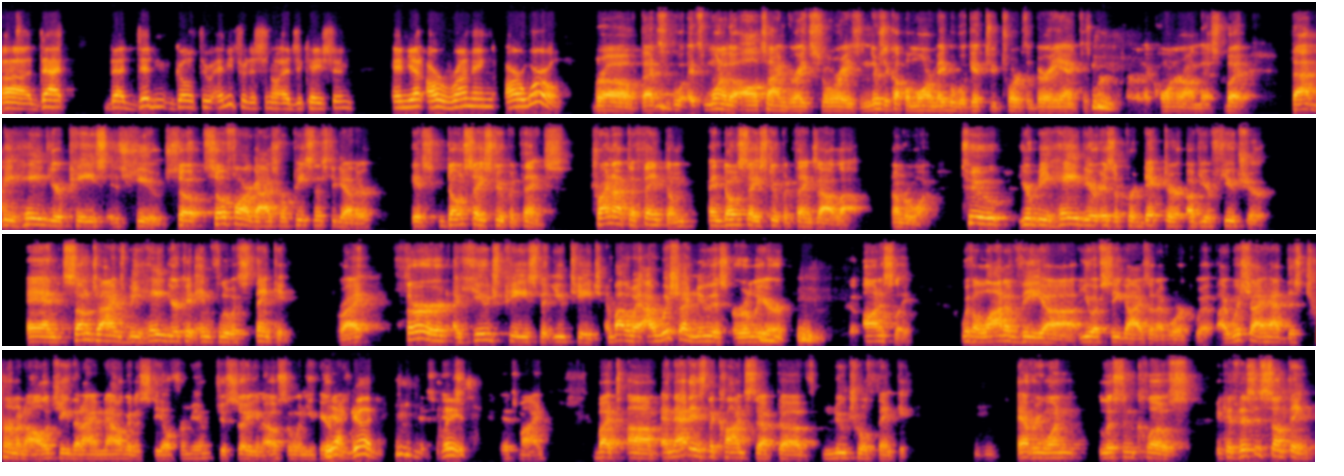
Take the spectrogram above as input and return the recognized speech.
uh, that that didn't go through any traditional education and yet are running our world? Bro, that's it's one of the all-time great stories, and there's a couple more. Maybe we'll get to towards the very end because we're turning the corner on this. But that behavior piece is huge. So so far, guys, we're piecing this together. It's don't say stupid things. Try not to think them, and don't say stupid things out loud. Number one. Two, your behavior is a predictor of your future, and sometimes behavior can influence thinking. Right. Third, a huge piece that you teach. And by the way, I wish I knew this earlier. Mm-hmm. honestly, with a lot of the uh, UFC guys that I've worked with. I wish I had this terminology that I am now going to steal from you, just so you know. So when you hear yeah, me, good, it's, please, it's, it's mine. But um, and that is the concept of neutral thinking. Mm-hmm. Everyone, listen close because this is something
